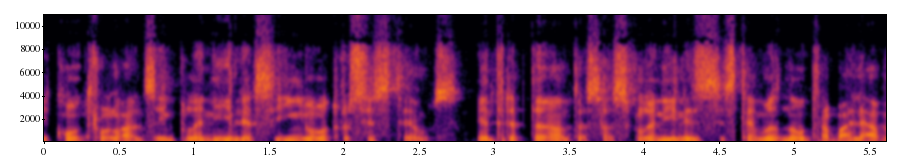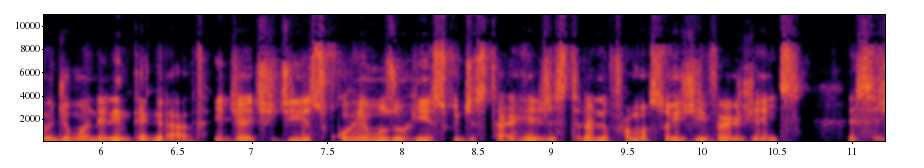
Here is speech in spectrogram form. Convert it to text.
e controlados em planilhas e em outros sistemas. Entretanto, essas planilhas e sistemas não trabalhavam de maneira integrada, e diante disso, corremos o risco de estar registrando informações divergentes nesses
